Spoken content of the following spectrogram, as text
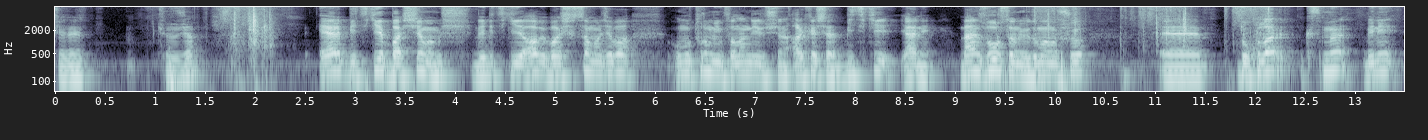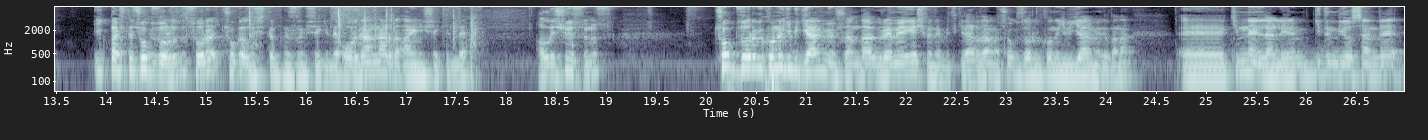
şeyleri çözeceğim. Eğer bitkiye başlamamış ve bitkiye abi başlasam acaba unutur muyum falan diye düşünen arkadaşlar bitki yani ben zor sanıyordum ama şu e, dokular kısmı beni ilk başta çok zorladı. Sonra çok alıştım hızlı bir şekilde. Organlar da aynı şekilde. Alışıyorsunuz. Çok zor bir konu gibi gelmiyor şu an. Daha üremeye geçmedim bitkilerde ama çok zor bir konu gibi gelmedi bana. Ee, kimden ilerleyelim? Gidin Biyosen ve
